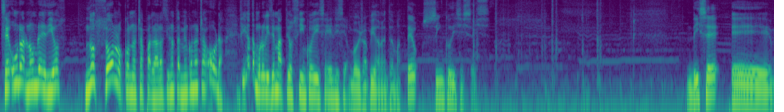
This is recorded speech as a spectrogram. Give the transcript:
Se honra el nombre de Dios no solo con nuestras palabras, sino también con nuestras obras. Fíjate amor, lo que dice Mateo 5 y 16, Eliseo. Voy rápidamente a Mateo 5:16. Dice, eh,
